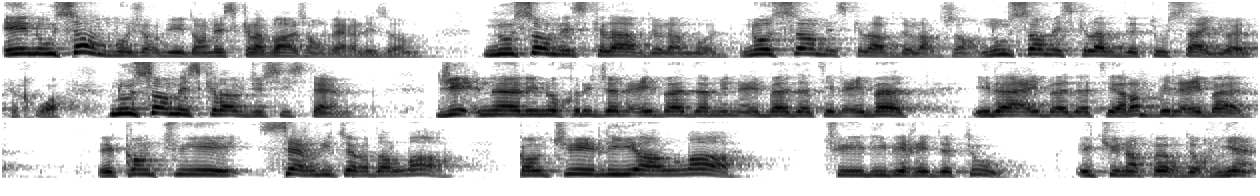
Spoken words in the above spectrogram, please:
Et nous sommes aujourd'hui dans l'esclavage envers les hommes. Nous sommes esclaves de la mode. Nous sommes esclaves de l'argent. Nous sommes esclaves de tout ça, Nous sommes esclaves du système. Et quand tu es serviteur d'Allah, quand tu es lié à Allah, tu es libéré de tout et tu n'as peur de rien.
